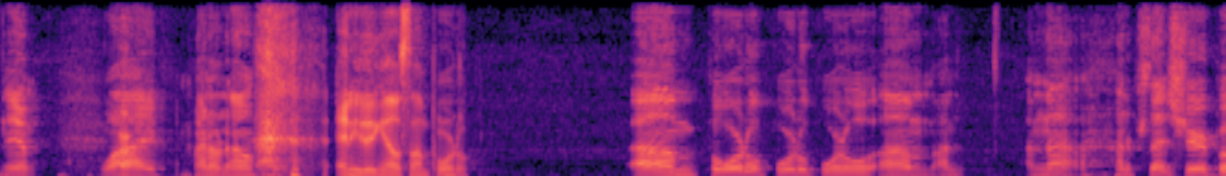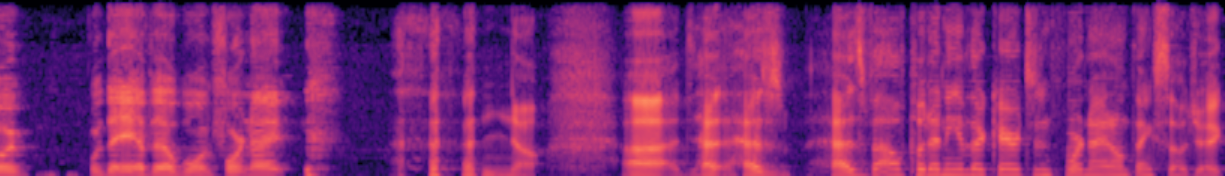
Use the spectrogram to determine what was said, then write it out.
Yep. Why? I don't know. anything else on Portal Um, Portal, Portal, Portal. Um, I'm I'm not 100% sure, but were they available in Fortnite? no uh has has Valve put any of their characters in Fortnite I don't think so Jake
